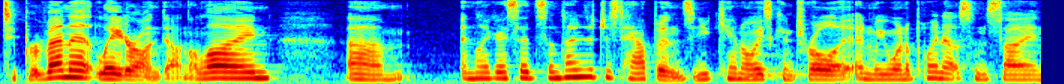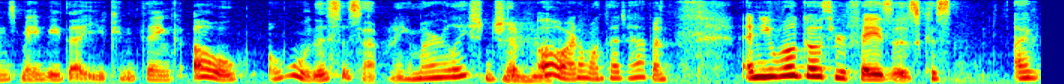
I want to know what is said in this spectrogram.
to prevent it later on down the line. Um, and like I said, sometimes it just happens and you can't always control it. And we want to point out some signs maybe that you can think, oh, oh, this is happening in my relationship. Oh, I don't want that to happen. And you will go through phases because I've,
